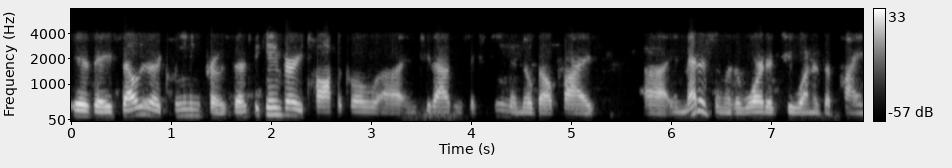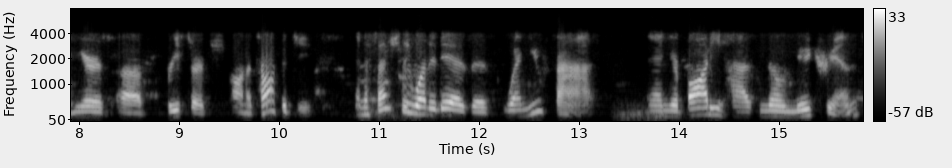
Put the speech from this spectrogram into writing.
is a cellular cleaning process, became very topical uh, in 2016. The Nobel Prize uh, in Medicine was awarded to one of the pioneers of research on autophagy. And essentially, what it is is when you fast and your body has no nutrients,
